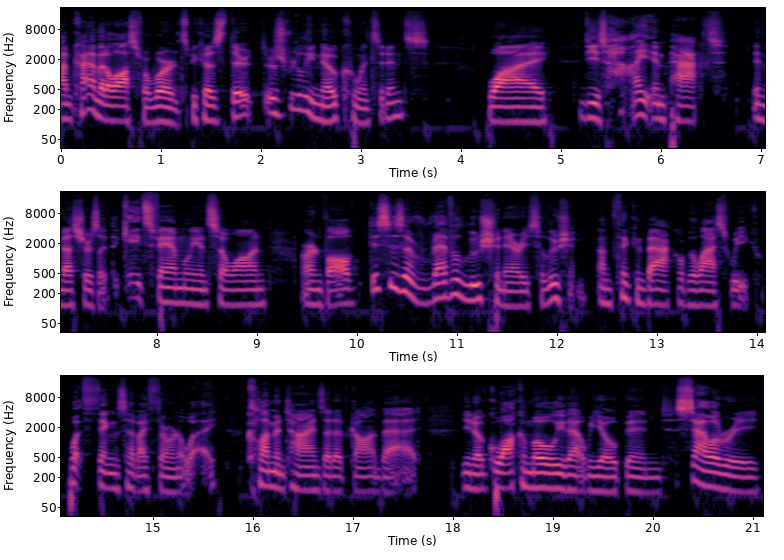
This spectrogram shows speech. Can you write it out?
I'm kind of at a loss for words because there there's really no coincidence why these high impact investors like the Gates family and so on are involved. This is a revolutionary solution. I'm thinking back over the last week, what things have I thrown away? Clementines that have gone bad, you know, guacamole that we opened, celery.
